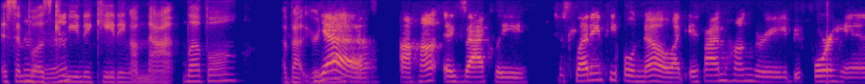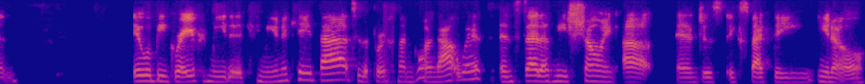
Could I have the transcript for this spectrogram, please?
as simple mm-hmm. as communicating on that level about your yeah, uh huh, exactly. Just letting people know, like, if I'm hungry beforehand, it would be great for me to communicate that to the person I'm going out with instead of me showing up and just expecting, you know,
